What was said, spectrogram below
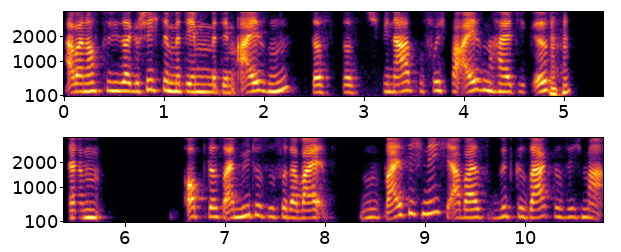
Aber noch zu dieser Geschichte mit dem, mit dem Eisen, dass das Spinat so furchtbar eisenhaltig ist. Mhm. Ähm, ob das ein Mythos ist oder weil, weiß ich nicht, aber es wird gesagt, dass sich mal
